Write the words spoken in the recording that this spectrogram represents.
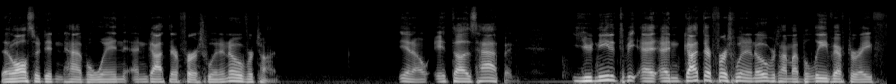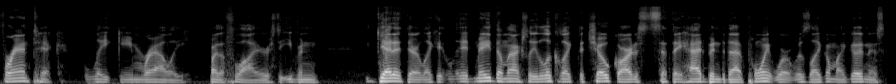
that also didn't have a win and got their first win in overtime. You know, it does happen. You need it to be and, and got their first win in overtime, I believe, after a frantic late game rally by the Flyers to even get it there. Like it, it made them actually look like the choke artists that they had been to that point where it was like, oh my goodness,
